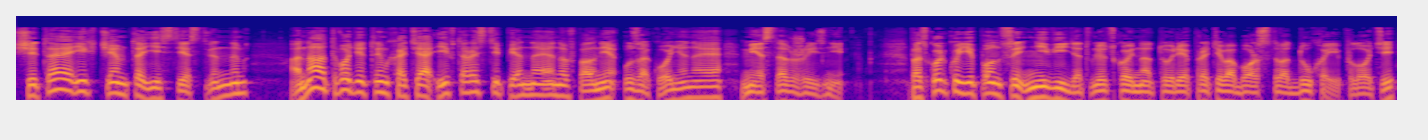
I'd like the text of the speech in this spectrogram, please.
Считая их чем-то естественным, она отводит им хотя и второстепенное, но вполне узаконенное место в жизни. Поскольку японцы не видят в людской натуре противоборства духа и плоти,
